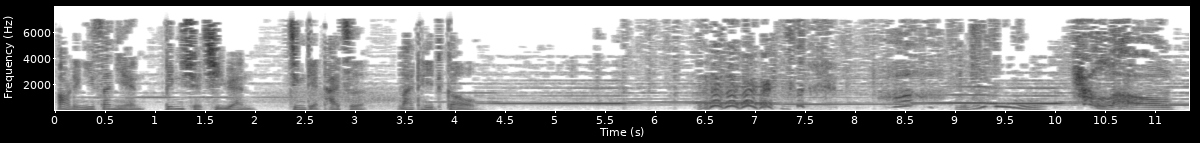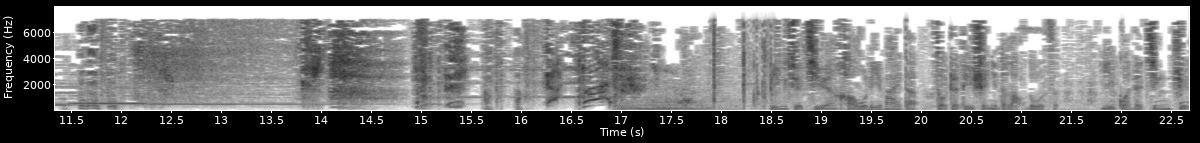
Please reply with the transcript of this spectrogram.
二零一三年《冰雪奇缘》经典台词 “Let it go”。Hello. 冰冰雪奇缘》毫无例外的走着迪士尼的老路子，一贯的精致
